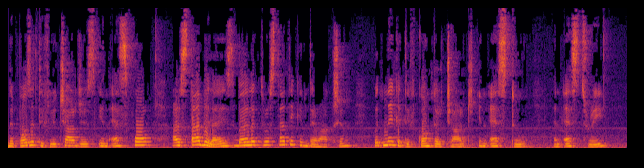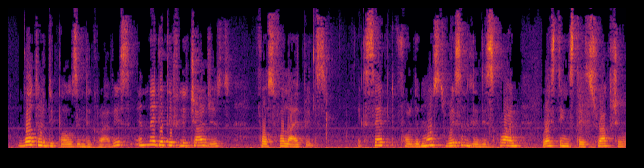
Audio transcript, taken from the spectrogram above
the positively charges in S4 are stabilized by electrostatic interaction with negative countercharge in S2 and S3 water deposits in the crevice and negatively charges phospholipids. Except for the most recently described resting state structure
